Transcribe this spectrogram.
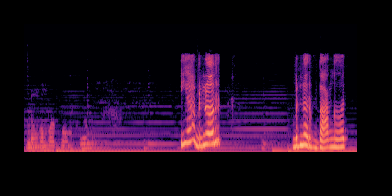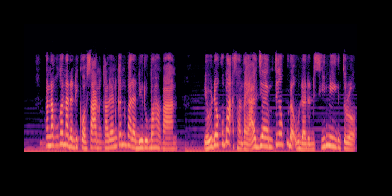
belum kumpul-kumpul Iya bener Bener banget. Kan aku kan ada di kosan Kalian kan pada di rumah kan. Ya udah aku mah santai aja yang penting aku udah udah ada di sini gitu loh.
